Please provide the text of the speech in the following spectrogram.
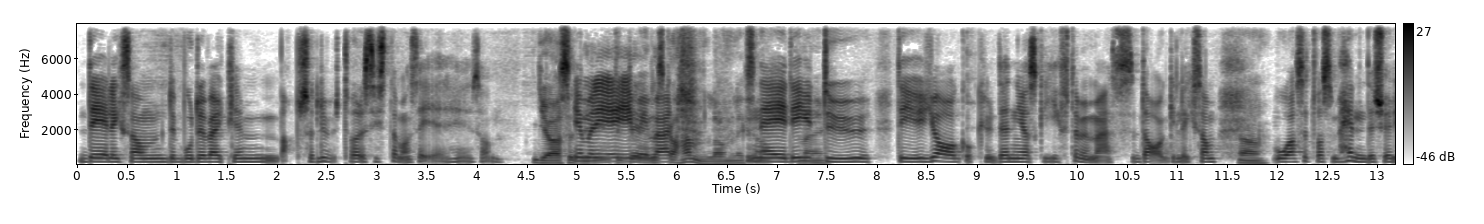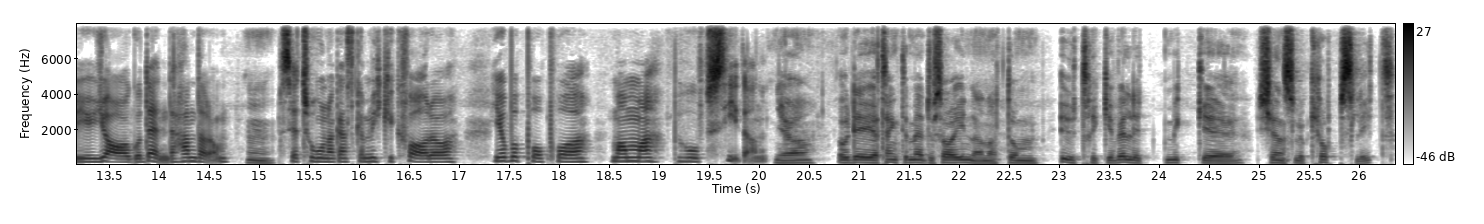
Det, är liksom, det borde verkligen absolut vara det sista man säger. Sån. Ja, alltså Ja, det det är inte det det ska handla om. Liksom. Nej, det är ju Nej. du. Det är ju jag och den jag ska gifta mig med dag. Liksom. Ja. Oavsett vad som händer så är det ju jag och den det handlar om. Mm. Så jag tror hon har ganska mycket kvar att jobba på på mamma-behovssidan. Ja, och det jag tänkte med du sa innan att de uttrycker väldigt mycket känslor kroppsligt.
